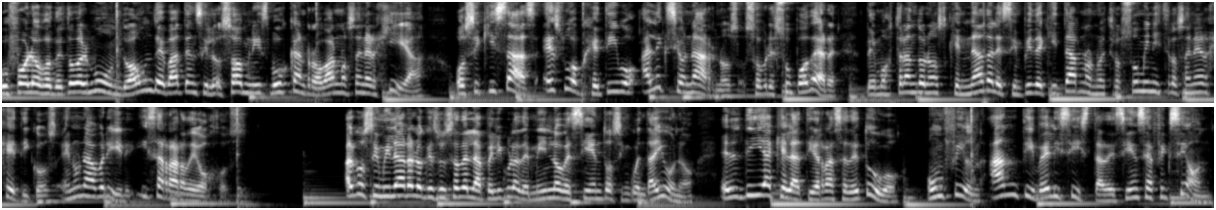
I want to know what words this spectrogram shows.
Ufólogos de todo el mundo aún debaten si los ovnis buscan robarnos energía o si quizás es su objetivo aleccionarnos sobre su poder, demostrándonos que nada les impide quitarnos nuestros suministros energéticos en un abrir y cerrar de ojos. Algo similar a lo que sucede en la película de 1951, El día que la Tierra se detuvo, un film antibelicista de ciencia ficción,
